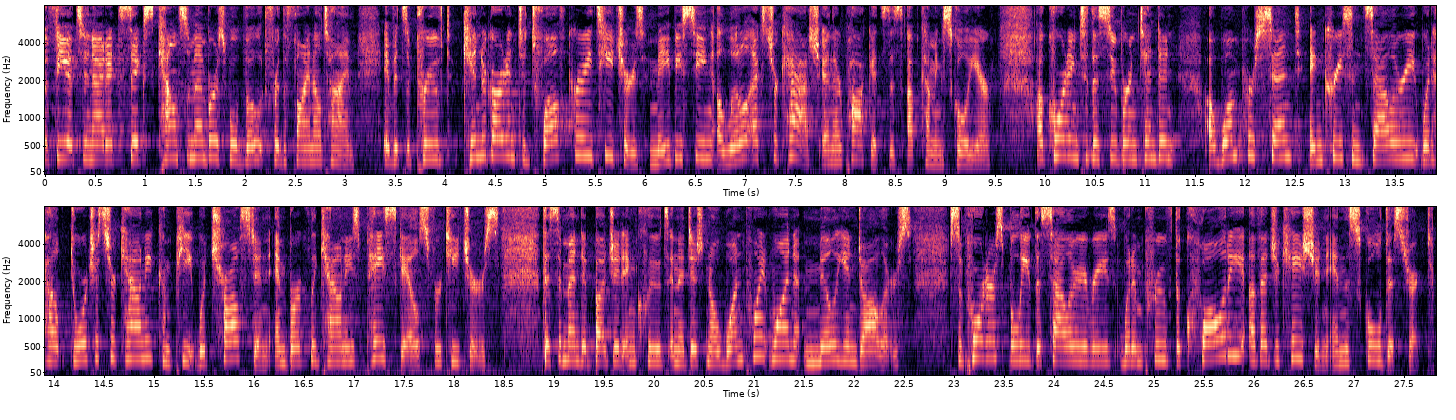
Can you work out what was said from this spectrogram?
Sophia, tonight at 6, council members will vote for the final time. If it's approved, kindergarten to 12th grade teachers may be seeing a little extra cash in their pockets this upcoming school year. According to the superintendent, a 1% increase in salary would help Dorchester County compete with Charleston and Berkeley County's pay scales for teachers. This amended budget includes an additional $1.1 million. Supporters believe the salary raise would improve the quality of education in the school district.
